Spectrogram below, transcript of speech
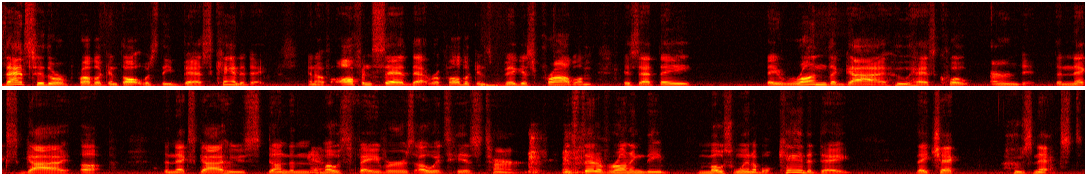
That's who the Republican thought was the best candidate. And I've often said that Republicans' biggest problem is that they they run the guy who has quote earned it, the next guy up, the next guy who's done the Yeah. most favors. Oh, it's his turn. Instead of running the most winnable candidate, they check who's next.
